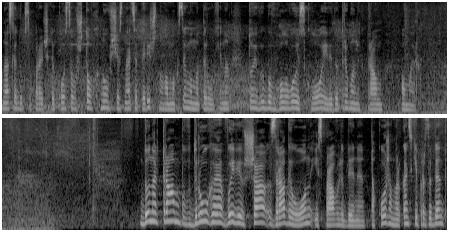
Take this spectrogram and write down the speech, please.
Внаслідок суперечки Косов штовхнув 16-річного Максима Матерухіна. Той вибив головою скло і від отриманих травм помер. Дональд Трамп вдруге вивів США з Ради ООН із прав людини. Також американський президент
